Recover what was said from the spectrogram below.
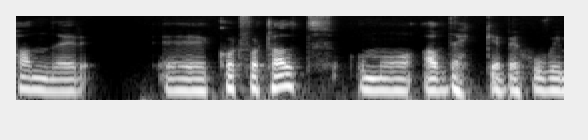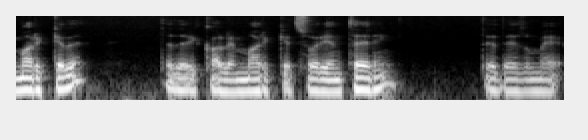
handler eh, kort fortalt om å avdekke behov i markedet. Det er det vi kaller markedsorientering. Det er det som er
